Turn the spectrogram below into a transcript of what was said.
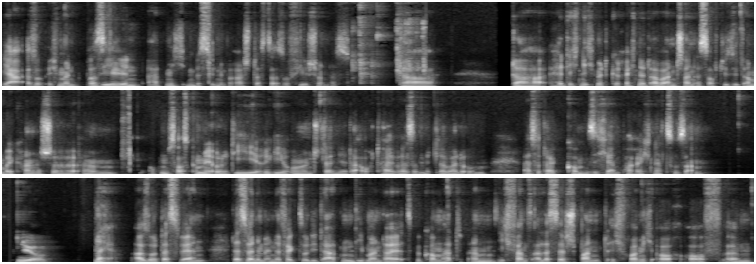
ja, also ich meine, Brasilien hat mich ein bisschen überrascht, dass da so viel schon ist. Da, da hätte ich nicht mit gerechnet, aber anscheinend ist auch die südamerikanische ähm, Open Source Community oder die Regierungen stellen ja da auch teilweise mittlerweile um. Also da kommen sicher ein paar Rechner zusammen. Ja, naja, also das wären, das wären im Endeffekt so die Daten, die man da jetzt bekommen hat. Ähm, ich fand es alles sehr spannend. Ich freue mich auch auf ähm,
